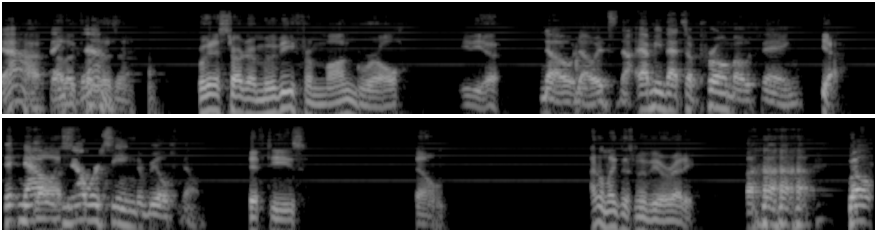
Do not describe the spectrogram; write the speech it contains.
Yeah, I thank look you, forward to man. listening. We're going to start our movie from Mongrel Media. No, no, it's not. I mean, that's a promo thing. Yeah. Th- Now, Lost. now we're seeing the real film. 50s film. I don't like this movie already. well,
